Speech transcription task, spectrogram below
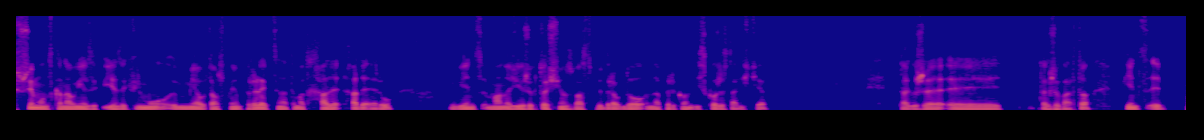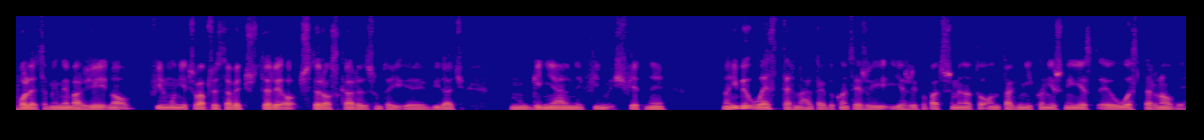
Szymon z kanału Język, Język Filmu miał tam swoją prelekcję na temat HD, HDR-u, więc mam nadzieję, że ktoś się z Was wybrał do, na Pyrkon i skorzystaliście. Także, yy, także warto, więc yy, polecam jak najbardziej. No, filmu nie trzeba przedstawiać, cztery, cztery Oscary, zresztą tutaj yy, widać, genialny film, świetny, no niby western, ale tak do końca, jeżeli, jeżeli popatrzymy, no to on tak niekoniecznie jest e, westernowy,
